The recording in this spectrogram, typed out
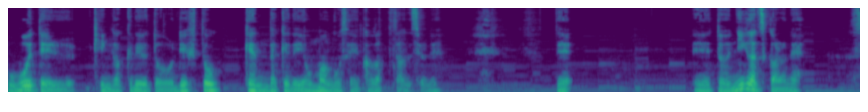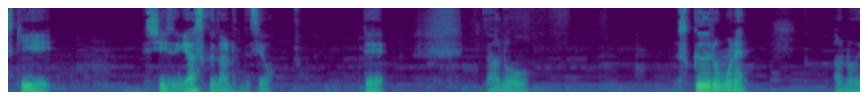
あ、覚えている金額で言うと、リフト券だけで4万5千円かかってたんですよね。で、えっ、と、2月からね、スキーシーズン安くなるんですよ。で、あの、スクールもね、あの、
